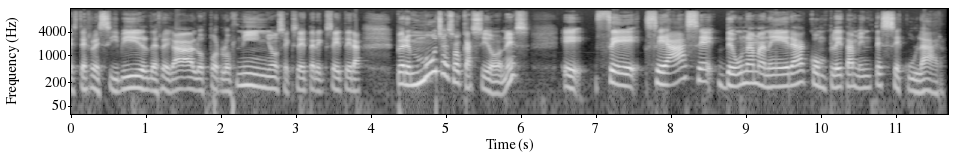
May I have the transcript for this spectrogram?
este recibir de regalos por los niños, etcétera, etcétera. Pero en muchas ocasiones eh, se, se hace de una manera completamente secular.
